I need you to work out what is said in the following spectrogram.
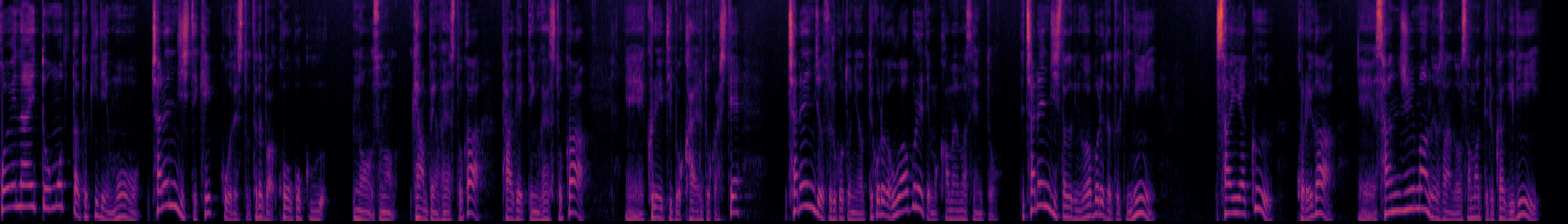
超えないと思った時でも、チャレンジして結構ですと、例えば広告のそのキャンペーン増やすとか、ターゲッティング増やすとか、えー、クリエイティブを変えるとかして、チャレンジをすることによってこれが上振れても構いませんと。チャレンジした時に上振れた時に、最悪これが、えー、30万の予算で収まってる限り、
